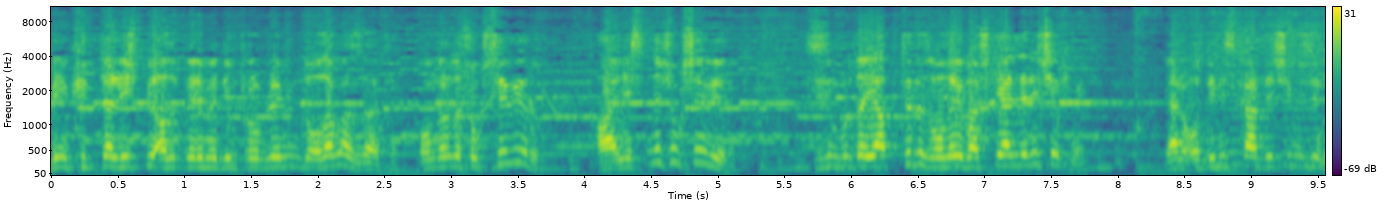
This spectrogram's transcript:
Benim Kürtlerle hiçbir alıp veremediğim problemim de olamaz zaten. Onları da çok seviyorum. Ailesini de çok seviyorum. Sizin burada yaptığınız olayı başka yerlere çekmek. Yani o Deniz kardeşimizin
